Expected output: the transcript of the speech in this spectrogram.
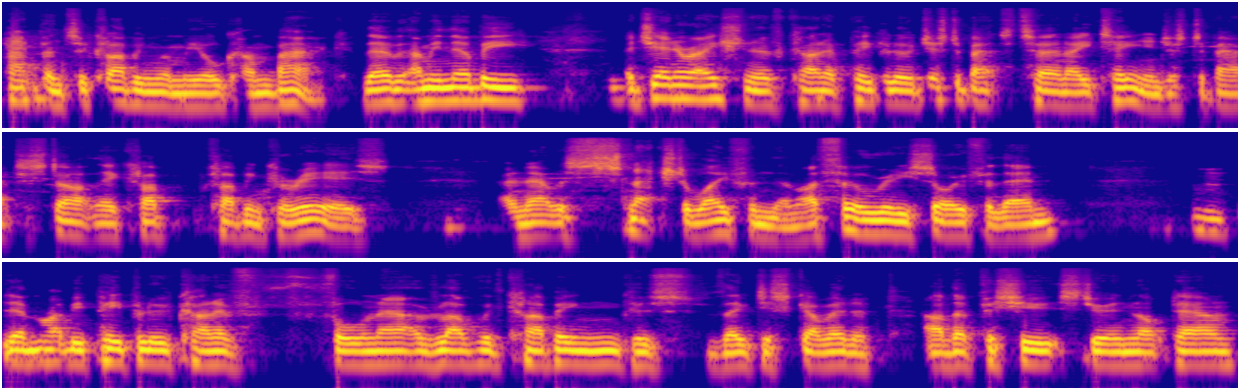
happened to clubbing when we all come back? There, I mean, there'll be a generation of kind of people who are just about to turn eighteen and just about to start their club clubbing careers, and that was snatched away from them. I feel really sorry for them. Mm. There might be people who've kind of fallen out of love with clubbing because they've discovered other pursuits during lockdown.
